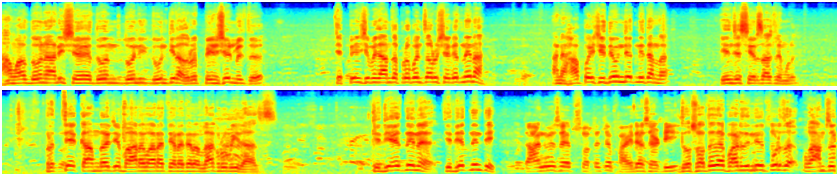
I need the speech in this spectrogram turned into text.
आम्हाला दोन अडीचशे दोन दोन दोन तीन हजार रुपये पेन्शन मिळतं. त्या पेन्शनमध्ये आमचा प्रपंच चालू शकत नाही ना. आणि हा पैसे देऊन देत नाही त्यांना. यांचे शेअर्स असल्यामुळे. प्रत्येक कामगारचे बारा बारा तेरा तेरा लाख रुपये आज. ते देत नाही ना ते देत नाही ते. दानवे साहेब स्वतःच्या फायद्यासाठी जो स्वतःचा फाड दिली पुढचं आमचं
